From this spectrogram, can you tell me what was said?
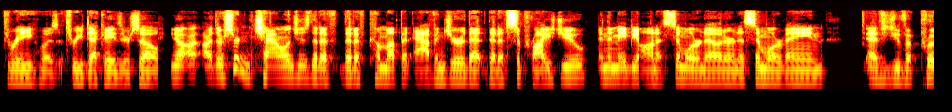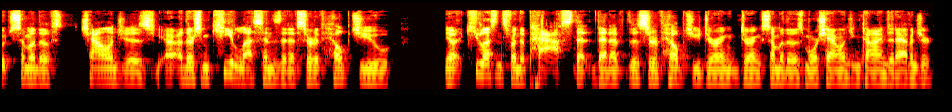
three was it three decades or so. You know, are, are, there certain challenges that have that have come up at Avinger that that have surprised you? And then maybe on a similar note or in a similar vein, as you've approached some of those challenges, are there some key lessons that have sort of helped you? You know, key lessons from the past that that have that sort of helped you during during some of those more challenging times at Avinger.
